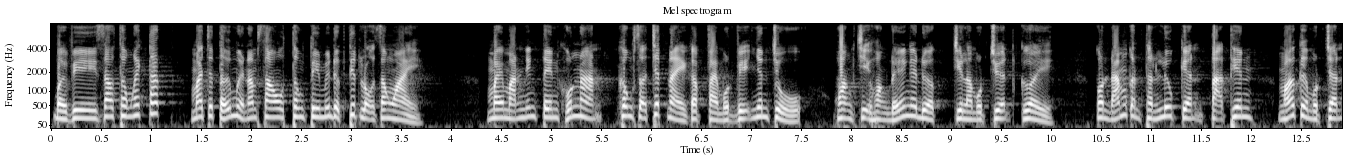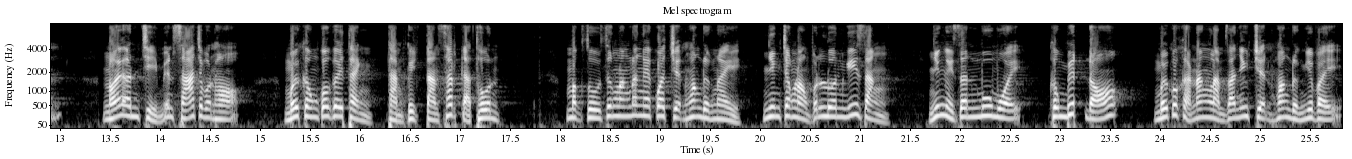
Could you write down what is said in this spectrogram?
bởi vì giao thông ách tắc mãi cho tới 10 năm sau thông tin mới được tiết lộ ra ngoài. May mắn những tên khốn nạn không sợ chết này gặp phải một vị nhân chủ Hoàng trị hoàng đế nghe được chỉ là một chuyện cười Còn đám cận thần lưu kiện tạ thiên nói cười một trận Nói ân chỉ miễn xá cho bọn họ Mới không có gây thành thảm kịch tàn sát cả thôn Mặc dù Dương Lăng đã nghe qua chuyện hoang đường này Nhưng trong lòng vẫn luôn nghĩ rằng Những người dân mu muội không biết đó Mới có khả năng làm ra những chuyện hoang đường như vậy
